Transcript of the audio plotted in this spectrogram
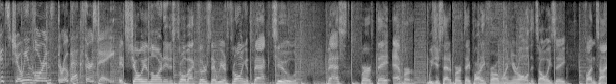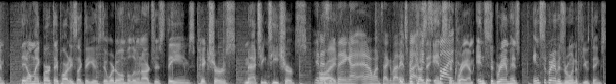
It's Joey and Lauren's Throwback Thursday. It's Joey and Lauren. It is Throwback Thursday. We are throwing it back to best birthday ever. We just had a birthday party for our one year old. It's always a fun time. They don't make birthday parties like they used to. We're doing balloon arches, themes, pictures, matching t shirts. It is a thing. I, I don't want to talk about It's it. but because it's of fun. Instagram. Instagram has Instagram has ruined a few things.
